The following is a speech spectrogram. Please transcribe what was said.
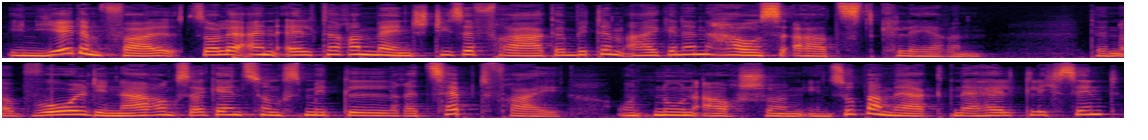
In jedem Fall solle ein älterer Mensch diese Frage mit dem eigenen Hausarzt klären. Denn obwohl die Nahrungsergänzungsmittel rezeptfrei und nun auch schon in Supermärkten erhältlich sind,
